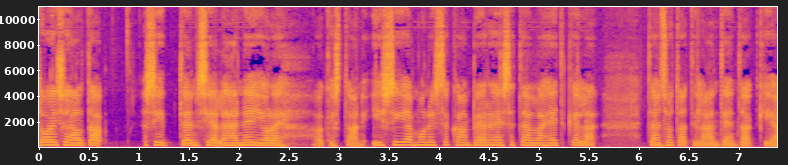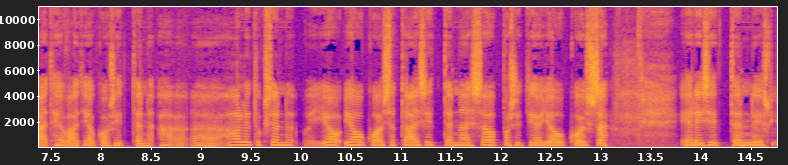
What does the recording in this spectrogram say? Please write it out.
Toisaalta sitten siellähän ei ole oikeastaan isiä monissakaan perheissä tällä hetkellä tämän sotatilanteen takia, että he ovat joko sitten äh, hallituksen joukoissa tai sitten näissä oppositiojoukoissa. Eli sitten jos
